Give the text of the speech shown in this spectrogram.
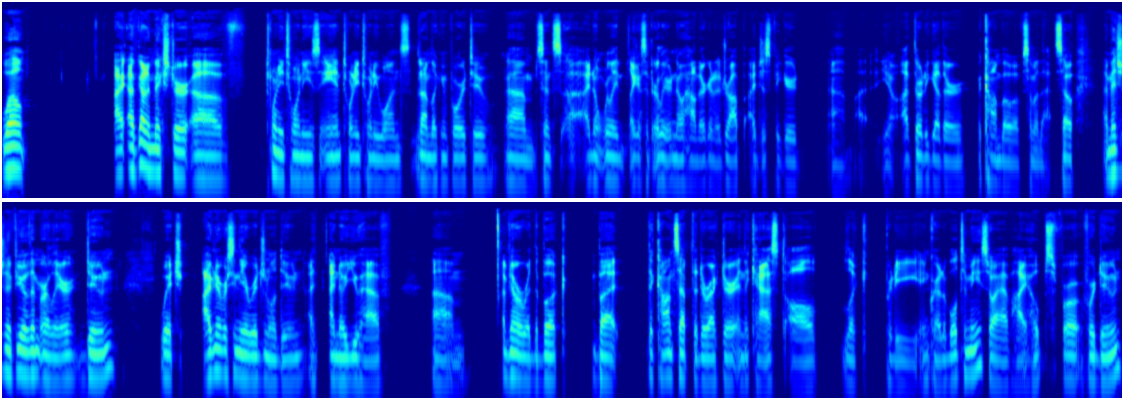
Well, I, I've got a mixture of 2020s and 2021s that I'm looking forward to. Um, since I I don't really, like I said earlier, know how they're going to drop, I just figured, um, you know, I'd throw together a combo of some of that. So I mentioned a few of them earlier. Dune, which I've never seen the original Dune. I, I know you have. Um, I've never read the book, but the concept, the director, and the cast all look pretty incredible to me. So I have high hopes for for Dune.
